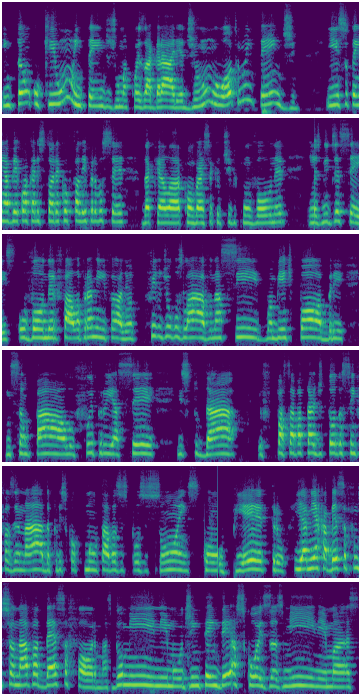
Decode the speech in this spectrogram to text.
Então, o que um entende de uma coisa agrária de um, o outro não entende. E isso tem a ver com aquela história que eu falei para você, daquela conversa que eu tive com o Volner em 2016. O Volner fala para mim, fala, olha, filho de Yugoslavo, nasci um ambiente pobre em São Paulo, fui para o IAC estudar, eu passava a tarde toda sem fazer nada, por isso que eu montava as exposições com o Pietro, e a minha cabeça funcionava dessa forma, do mínimo, de entender as coisas mínimas,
